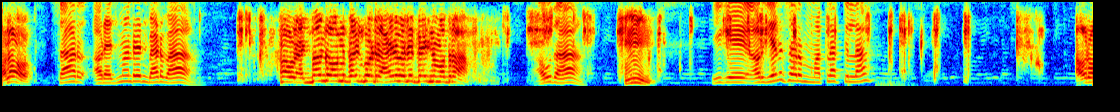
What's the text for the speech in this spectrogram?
ಹಲೋ. ಸರ್ ಅವ್ರ ಯಜಮಾನ್ರೇನ್ ಬೇಡವಾ ಅವ್ರ ಯಜಮಾನ್ರು ಕಳ್ಸಿ ಕಳಿಸ್ಕೊಡ್ರಿ ಆಯುರ್ವೇದಿಕ್ ಐತಿ ನಮ್ಮ ಹತ್ರ. ಹೌದಾ? ಹ್ಮ್. ಈಗ ಅವ್ರಿಗೆ ಏನಕ್ಕೆ ಸರ್ ಮಕ್ಕಳಾಗ್ತಿಲ್ಲ ಅವರು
